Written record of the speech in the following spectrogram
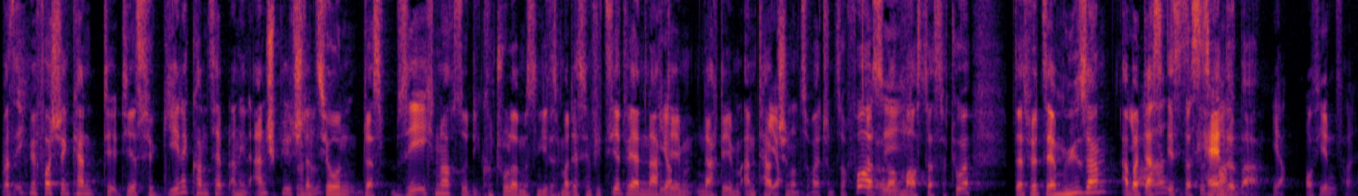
was ich mir vorstellen kann, die, das Hygienekonzept an den Anspielstationen, das sehe ich noch. So, die Controller müssen jedes Mal desinfiziert werden nach Ja. dem, nach dem Untouchen Ja. und so weiter und so fort. Das Oder auch. Maustastatur. Das wird sehr mühsam, aber Ja, das ist das handelbar. machbar. Ja, auf jeden Fall.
